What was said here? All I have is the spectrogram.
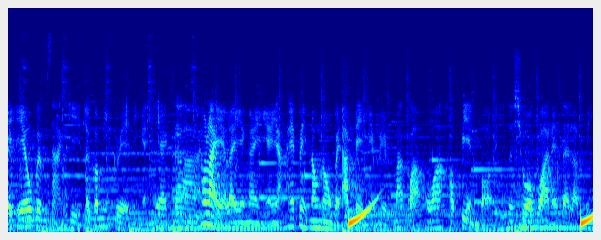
IELTS เป็นภาษาอังกฤษแล้วก็มีเกรดอย่างเงี้ยแยกได้ เท่าไหร่อะไรยังไงอย่างเงี้ยอยากให้เป็นน้องๆไปอัปเดตในเว็บมากกว่าเพราะว่าเขาเปลี่ยนบ่อยจะชัวร์กว่าในแต่ละปี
